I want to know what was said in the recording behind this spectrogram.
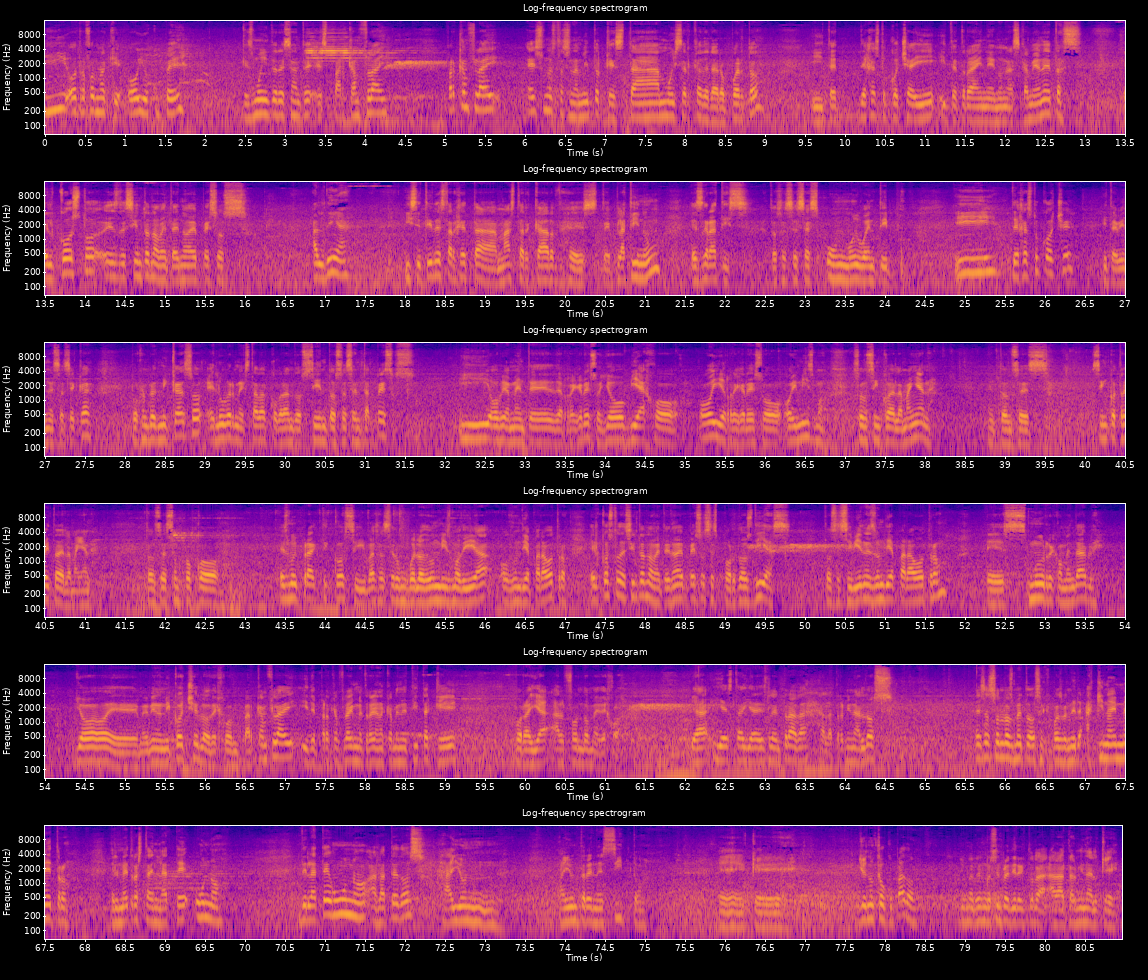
Y otra forma que hoy ocupé, que es muy interesante, es Park and Fly. Park and Fly es un estacionamiento que está muy cerca del aeropuerto y te dejas tu coche ahí y te traen en unas camionetas. El costo es de 199 pesos al día. Y si tienes tarjeta Mastercard este, Platinum, es gratis. Entonces ese es un muy buen tip. Y dejas tu coche y te vienes hacia acá. Por ejemplo, en mi caso, el Uber me estaba cobrando 160 pesos. Y obviamente de regreso. Yo viajo hoy y regreso hoy mismo. Son 5 de la mañana. Entonces, 5.30 de la mañana. Entonces un poco es muy práctico si vas a hacer un vuelo de un mismo día o de un día para otro. El costo de 199 pesos es por dos días. Entonces, si vienes de un día para otro, es muy recomendable. Yo eh, me vine en mi coche, lo dejo en Park and Fly y de Park and Fly me trae una camionetita que por allá al fondo me dejó. Ya, y esta ya es la entrada a la Terminal 2. Esos son los métodos en que puedes venir. Aquí no hay metro. El metro está en la T1 de la T1 a la T2 hay un hay un trenecito eh, que yo nunca he ocupado. Yo me vengo siempre directo a la, terminal que,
